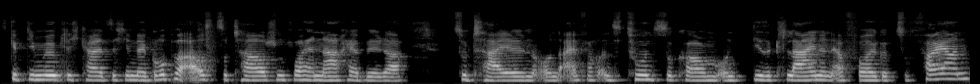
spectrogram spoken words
Es gibt die Möglichkeit, sich in der Gruppe auszutauschen, Vorher-Nachher-Bilder zu teilen und einfach ins Tun zu kommen und diese kleinen Erfolge zu feiern.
